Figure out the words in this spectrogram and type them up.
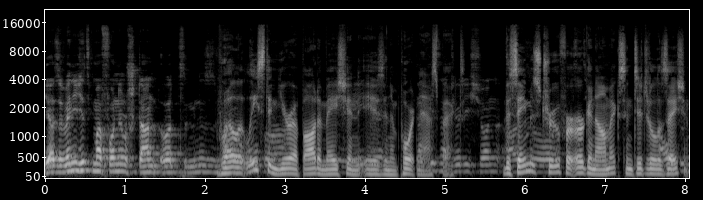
Ja, also wenn ich jetzt mal von dem Standort zumindest Well, at least in Europe, automation is an important aspect. The same is true for ergonomics and digitalization.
